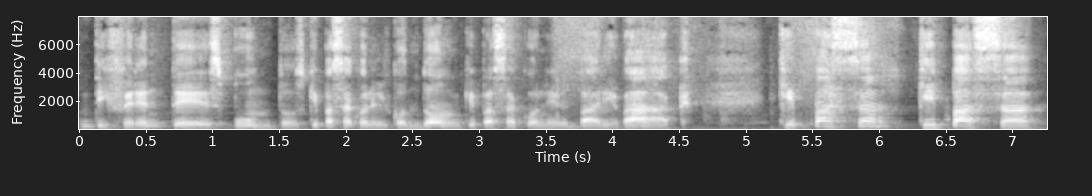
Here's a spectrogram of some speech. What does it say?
diferentes puntos. ¿Qué pasa con el condón? ¿Qué pasa con el bareback? ¿Qué pasa? ¿Qué pasa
